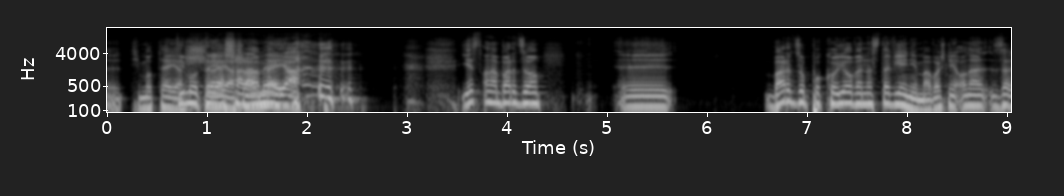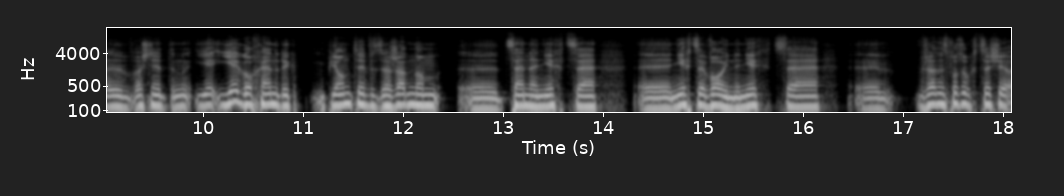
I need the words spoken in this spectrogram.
y, Timoteja, Timoteja Shreya Chalameya. jest ona bardzo y, bardzo pokojowe nastawienie ma. Właśnie ona, właśnie ten, je, jego Henryk V za żadną y, cenę nie chce, y, nie chce wojny, nie chce y, w żaden sposób chce się,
